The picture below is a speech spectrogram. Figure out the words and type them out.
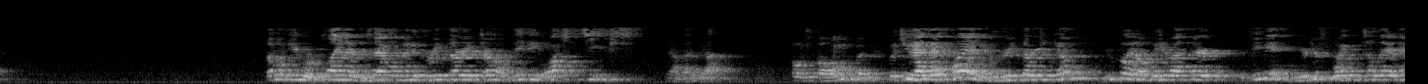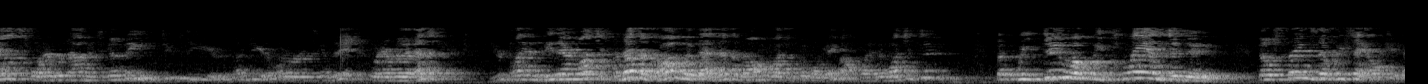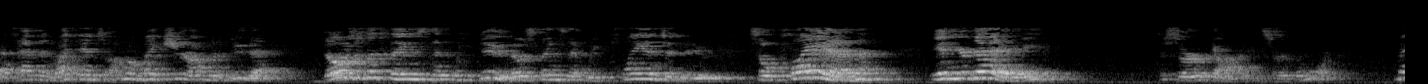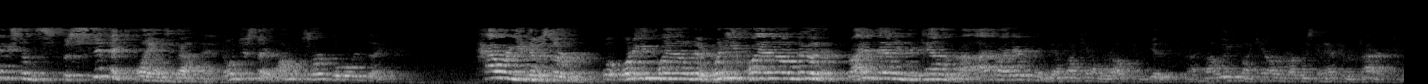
Some of you were planning this afternoon, 3.30, turn on TV watch the Chiefs. Now that got postponed, but, but you had that plan. When 3.30 come, you plan on being right there at the TV and you're just waiting until they announce whatever time it's going to be, Tuesday or Monday or whatever it's going to be, whatever they announce. You're planning to be there and watch it. There's nothing wrong with that. Nothing wrong with watching a football game. I plan to watch it too. But we do what we plan to do. Those things that we say, okay, that's happening right then, so I'm going to make sure I'm going to do that. Those are the things that we do. Those things that we plan to do. So plan in your day to serve God and serve the Lord. Make some specific plans about that. Don't just say, well, I'm going to serve the Lord today. How are you going to serve? What, what are you planning on doing? When are you planning on doing it? Write it down in your calendar. I, I write everything down my calendar. I'll forget it. If I lose my calendar, I'm just going to have to retire.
